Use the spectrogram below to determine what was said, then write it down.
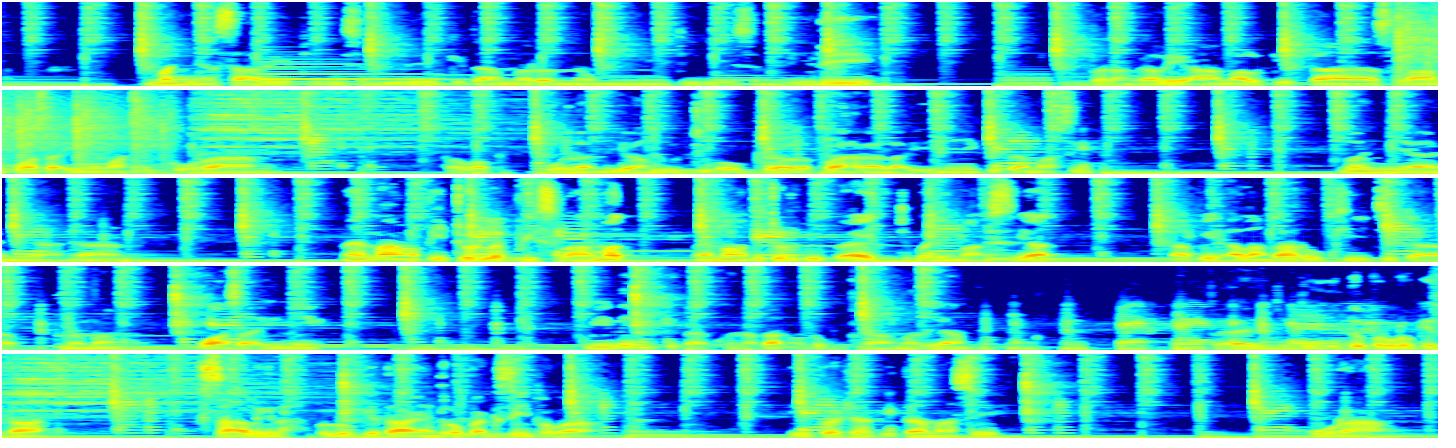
menyesali diri sendiri kita merenungi diri sendiri barangkali amal kita selama puasa ini masih kurang. Bahwa bulan yang diobral pahala ini kita masih menyia-nyiakan. Memang tidur lebih selamat memang tidur lebih baik dibanding maksiat. Tapi alangkah rugi jika memang puasa ini minim kita gunakan untuk beramal yang baik. Jadi itu perlu kita kesali lah perlu kita introspeksi bahwa ibadah kita masih kurang.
